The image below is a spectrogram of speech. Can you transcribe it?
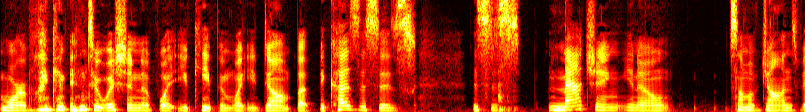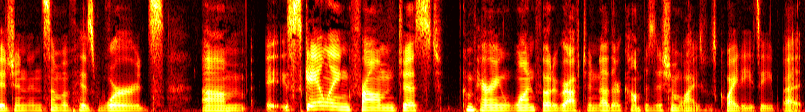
more of like an intuition of what you keep and what you don't. But because this is this is matching, you know, some of John's vision and some of his words, um, scaling from just comparing one photograph to another composition wise was quite easy. But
